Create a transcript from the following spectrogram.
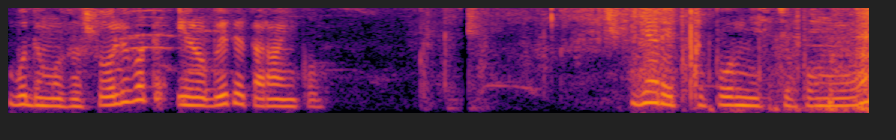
Будемо засолювати і робити тараньку. Я рибку повністю помила.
